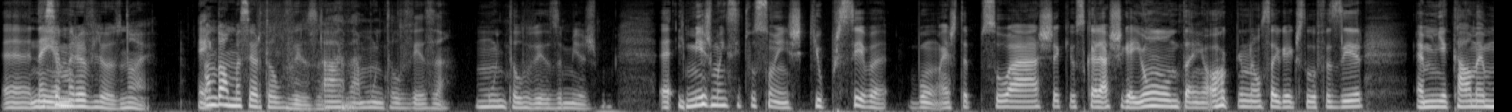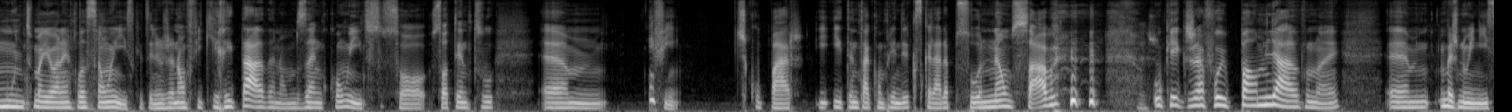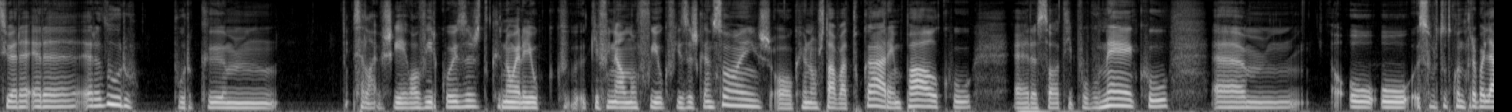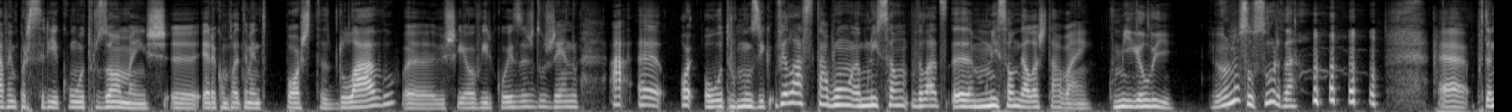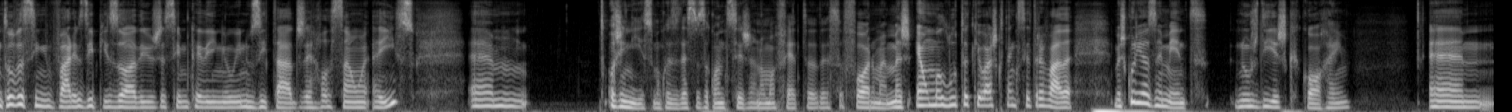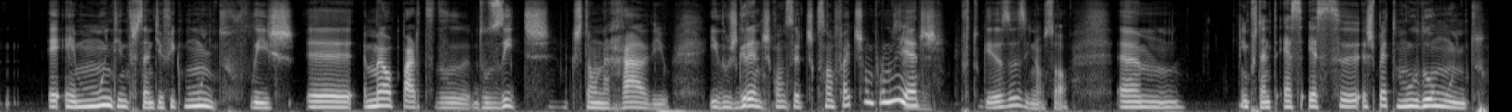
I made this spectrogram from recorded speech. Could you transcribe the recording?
Uh, nem Isso é maravilhoso, não é? é? Não dá uma certa leveza. Ah, dá muita leveza. Muita leveza mesmo. Uh, e mesmo em situações que eu perceba, bom, esta pessoa acha que eu se calhar cheguei ontem ou que não sei o que é que estou a fazer, a minha calma é muito maior em relação a isso. Quer dizer, eu já não fico irritada, não me zango com isso, só, só tento, um, enfim, desculpar e, e, tentar compreender que se calhar a pessoa não sabe o que é que já foi palmilhado, não é? Um, mas no início era, era, era duro, porque, hum, sei lá, eu cheguei a ouvir coisas de que não era eu que, que afinal não fui eu que fiz as canções, ou que eu não estava a tocar em palco, era só tipo boneco. Um, ou, ou, sobretudo quando trabalhava em parceria com outros homens, uh, era completamente posta de lado. Uh, eu cheguei a ouvir coisas do género: ah, uh, ou outro músico, vê lá se está bom, a munição, vê lá, a munição dela está bem, comigo ali. Eu não sou surda. portanto, houve assim vários episódios assim um bocadinho inusitados em relação a, isso. Um, hoje em dia, se uma coisa dessas acontecer, já não me afeta dessa forma, mas é uma luta que eu acho que tem que ser travada. Mas curiosamente, nos dias que correm, um, é, é, muito interessante, eu fico muito feliz. Uh, a maior parte de, dos hits que estão na rádio e dos grandes concertos que são feitos são por mulheres Sim. portuguesas e não só. Um, e, portanto, esse, esse aspecto mudou muito.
